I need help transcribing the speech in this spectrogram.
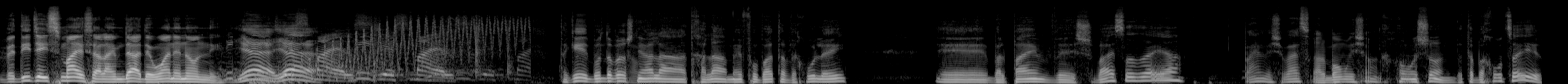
ודי.ג'יי סמיילס על העמדה, the one and only. יא, יא. תגיד, בוא נדבר שנייה על ההתחלה, מאיפה באת וכולי. ב-2017 זה היה? 2017, אלבום ראשון. מקום ראשון, ואתה בחור צעיר.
